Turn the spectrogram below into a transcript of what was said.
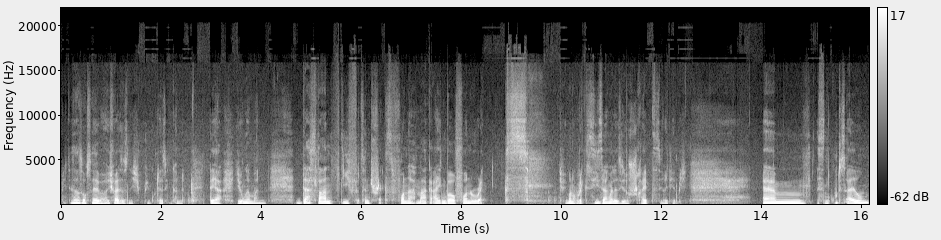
Vielleicht ist es auch selber. Ich weiß es nicht, wie gut er singen könnte der junge Mann. Das waren die 14 Tracks von Marke Eigenbau von Rex. Ich will immer noch Rexy sagen, weil er sie so schreibt. Das irritiert mich. Ähm, ist ein gutes Album.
